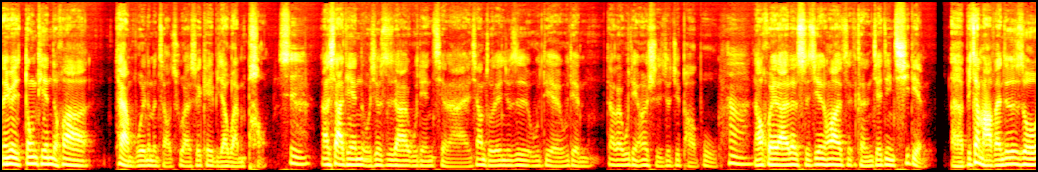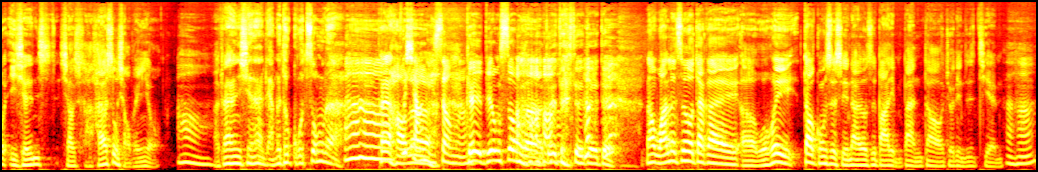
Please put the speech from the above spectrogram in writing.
因为冬天的话太阳不会那么早出来，所以可以比较晚跑。是。那夏天我就是在五点起来，像昨天就是五点五点大概五点二十就去跑步。嗯。然后回来的时间的话，可能接近七点。呃，比较麻烦就是说以前小还要送小朋友。哦，啊！但是现在两个都国中了，啊，太好了，不想你送了，可以不用送了。对对对对对。那完了之后，大概呃，我会到公司的时间大概都是八点半到九点之间。嗯哼。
